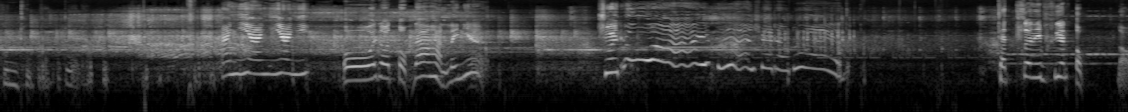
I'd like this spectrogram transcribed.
คุณถูกจับตัวอันนี้อันนี้อันนี้โอ้ยโดนตบหน้าหันเลยเนี่ย ช่วยด้วยเพื่อนช่วยเราด้วยแคทเซอร์นี่เพื่อนตบต่อ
